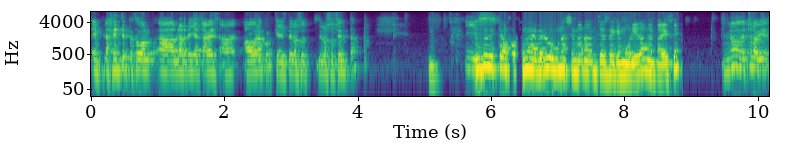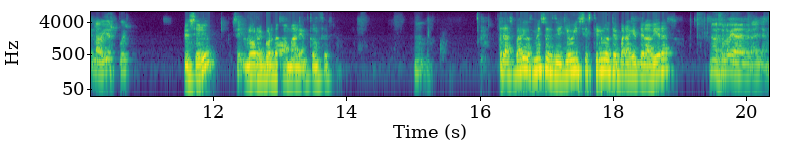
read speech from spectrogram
eh, la gente empezó a hablar de ella otra vez a- ahora porque es de los, de los 80. Y Tú es- tuviste la fortuna de verlo una semana antes de que muriera, me parece. No, de hecho la vi, la vi después. ¿En serio? Sí. Lo recordaba mal entonces. Mm. Tras varios meses de yo insistiéndote para que te la vieras, No, eso lo vi de Brian.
